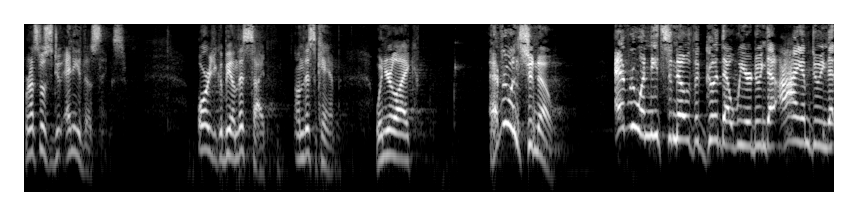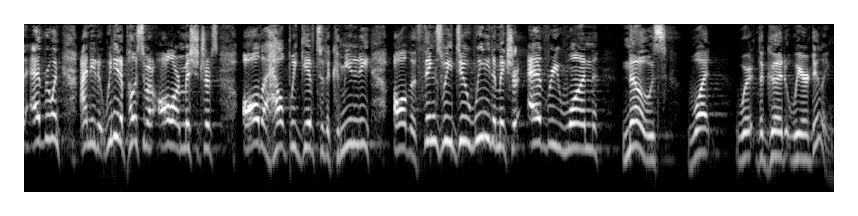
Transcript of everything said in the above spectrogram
We're not supposed to do any of those things. Or you could be on this side, on this camp, when you're like, everyone should know. Everyone needs to know the good that we are doing, that I am doing, that everyone, I need it. We need to post about all our mission trips, all the help we give to the community, all the things we do. We need to make sure everyone knows what the good we are doing.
